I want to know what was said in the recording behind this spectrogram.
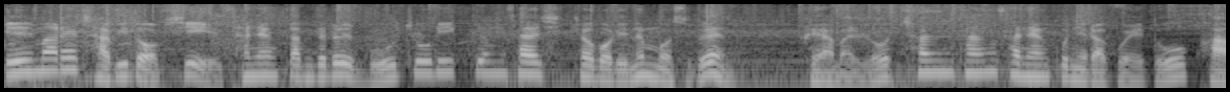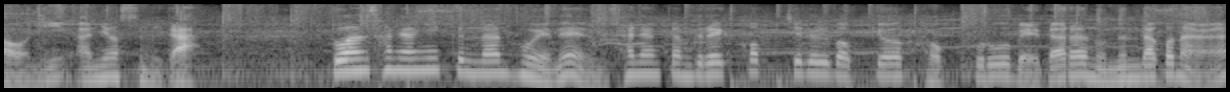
일말의 자비도 없이 사냥감들을 모조리 끔살시켜버리는 모습은 그야말로 천상 사냥꾼이라고 해도 과언이 아니었습니다. 또한 사냥이 끝난 후에는 사냥감들의 껍질을 벗겨 거꾸로 매달아 놓는다거나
